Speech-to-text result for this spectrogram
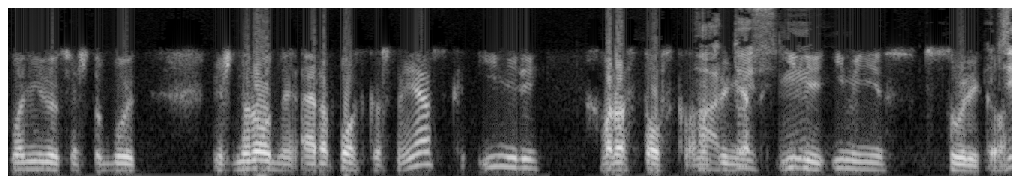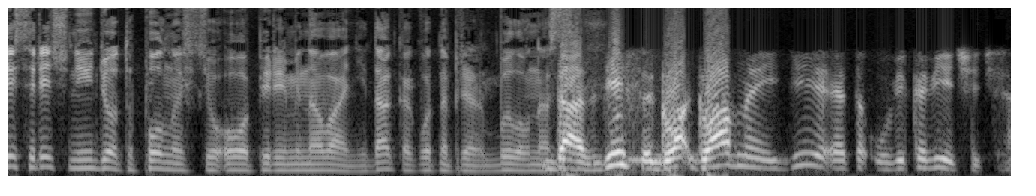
планируется, что будет международный аэропорт Красноярск имени Хворостовского, а, например, есть... или имени Сурикова. Здесь речь не идет полностью о переименовании, да, как вот, например, было у нас... Да, здесь гла- главная идея – это увековечить э,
